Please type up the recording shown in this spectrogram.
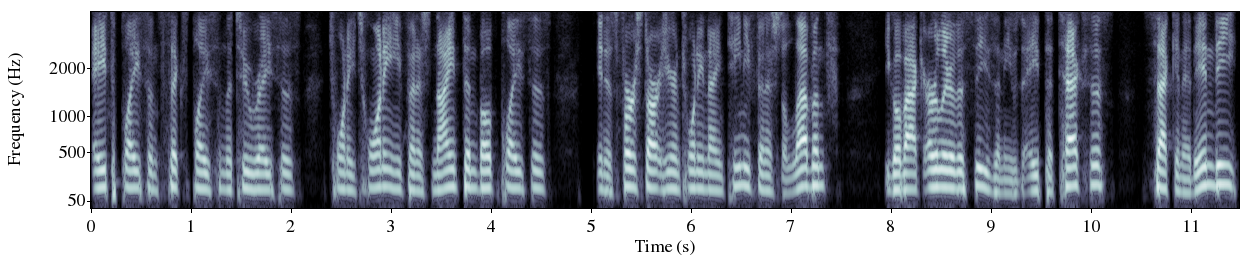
eighth place and sixth place in the two races. 2020, he finished ninth in both places. In his first start here in 2019, he finished 11th. You go back earlier this season, he was eighth at Texas, second at Indy.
